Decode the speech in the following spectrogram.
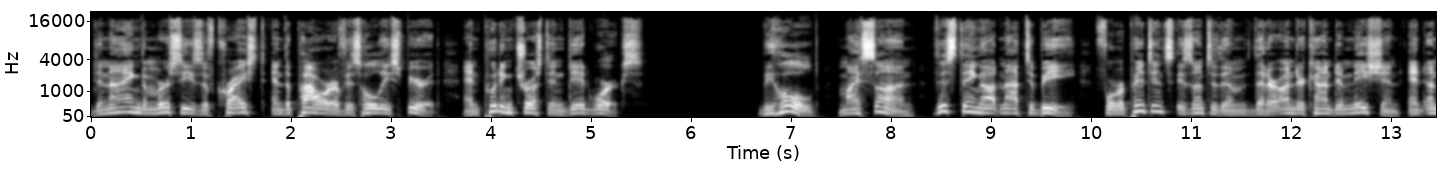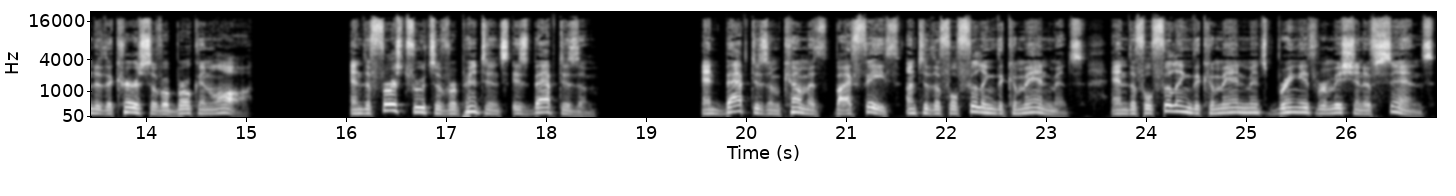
denying the mercies of Christ and the power of his Holy Spirit, and putting trust in dead works. Behold, my son, this thing ought not to be, for repentance is unto them that are under condemnation and under the curse of a broken law. And the first fruits of repentance is baptism. And baptism cometh by faith unto the fulfilling the commandments, and the fulfilling the commandments bringeth remission of sins,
